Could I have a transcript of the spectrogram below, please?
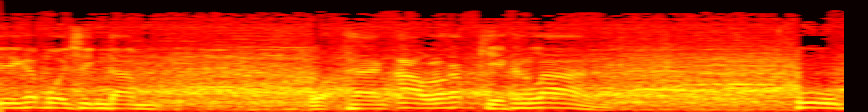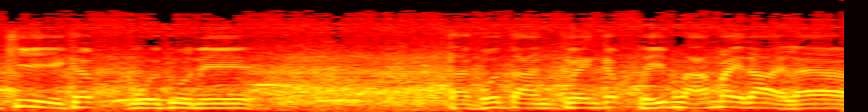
ดีครับมวยชิงดำหัวแทงเอาแล้วครับเขี่ยข้างล่างคู่ขี้ครับมวยคู่นี้ ต่างคนต่างเกรงครับผลีผลาไม่ได้แล้ว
